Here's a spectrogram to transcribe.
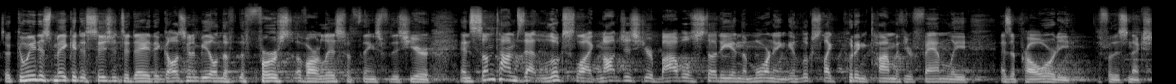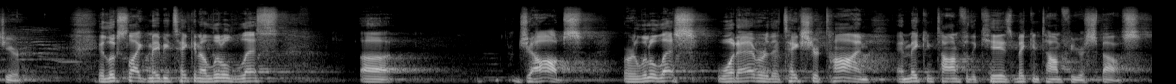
So, can we just make a decision today that God's going to be on the, the, first of our list of things for this year? And sometimes that looks like not just your Bible study in the morning, it looks like putting time with your family as a priority for this next year. It looks like maybe taking a little less uh, jobs or a little less whatever that takes your time and making time for the kids, making time for your spouse.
